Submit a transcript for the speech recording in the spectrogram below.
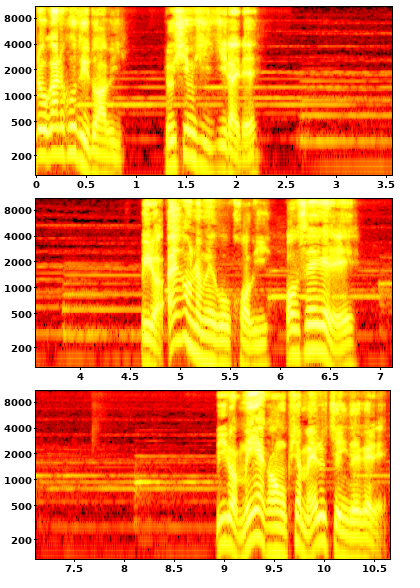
တိုကန်တစ်ခုစီသွားပြီးလူရှိမရှိကြည့်လိုက်တယ်။ပြီးတော့အဲကောင်နာမည်ကိုခေါ်ပြီးអော်ဆဲခဲ့တယ်။ပြီးတော့မင်းရဲ့ကောင်ကိုဖြတ်မယ်လို့ကြိမ်ဆဲခဲ့တယ်။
